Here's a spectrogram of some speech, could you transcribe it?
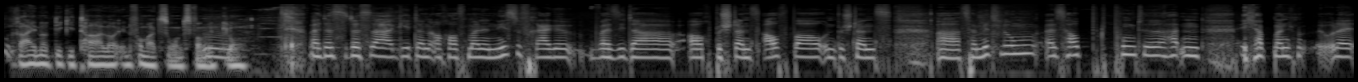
reiner digitaler Informationsvermittlung. Mhm. Weil das, das äh, geht dann auch auf meine nächste Frage, weil Sie da auch Bestandsaufbau und Bestandsvermittlung äh, als Hauptpunkte hatten. Ich habe manchmal, oder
